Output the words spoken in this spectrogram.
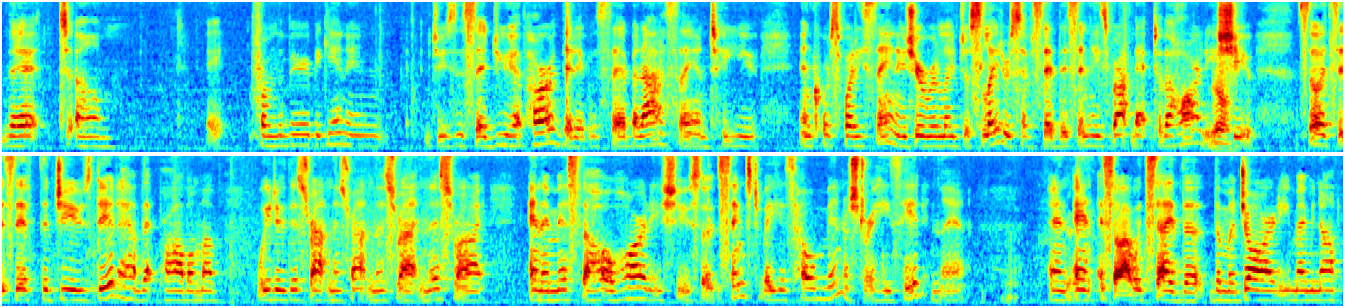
that um, it, from the very beginning, Jesus said, "You have heard that it was said, but I say unto you." And of course, what he's saying is, your religious leaders have said this, and he's right back to the heart Yeah. issue. So it's as if the Jews did have that problem of we do this right and this right and this right and this right, and they miss the whole heart issue. So it seems to be his whole ministry. He's hitting that. And and so I would say the the majority, maybe not,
